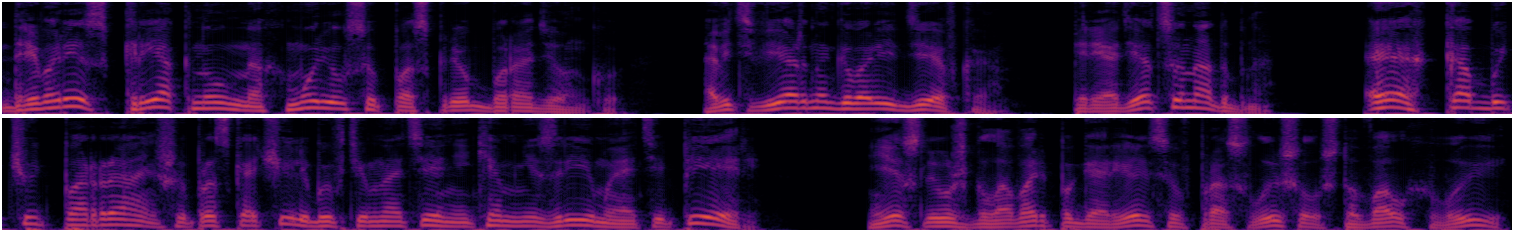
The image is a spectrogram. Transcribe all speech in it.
Древорез крякнул, нахмурился, поскреб бороденку. «А ведь верно говорит девка, переодеться надобно. Эх, как бы чуть пораньше, проскочили бы в темноте никем незримые, а теперь...» Если уж главарь Погорельцев прослышал, что волхвы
